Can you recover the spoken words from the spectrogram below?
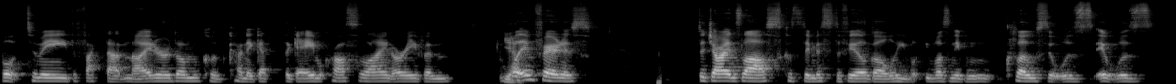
But to me, the fact that neither of them could kind of get the game across the line, or even, Yeah. but in fairness, the Giants lost because they missed the field goal. He he wasn't even close. It was it was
